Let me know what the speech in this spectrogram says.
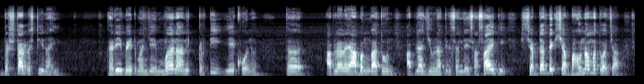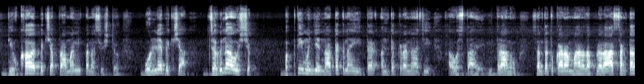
द्रष्टादृष्टी नाही. खरी भेट म्हणजे मन आणि कृती एक होणं. तर आपल्याला या अभंगातून आपल्या जीवनातील संदेश असा आहे की शब्दापेक्षा भावना महत्त्वाच्या दिवखाव्यापेक्षा प्रामाणिकपणा श्रेष्ठ बोलण्यापेक्षा जगणं आवश्यक भक्ती म्हणजे नाटक नाही तर अंतकरणाची अवस्था आहे. मित्रांनो संत तुकाराम महाराज आपल्याला आज सांगतात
